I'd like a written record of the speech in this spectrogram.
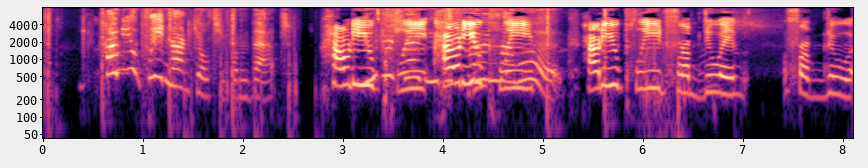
How do you plead not guilty from that? How do you, said plead? you How do you plead? How do you plead from doing? From doing?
